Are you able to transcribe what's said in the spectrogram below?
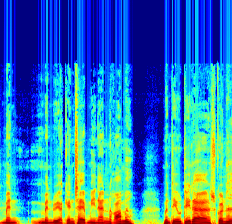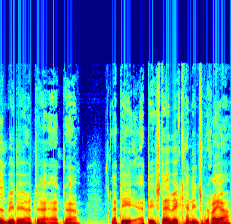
men, men ved at gentage dem i en anden ramme. Men det er jo det, der er skønheden ved det, at, ja. at, at, at, det, at det stadigvæk kan inspirere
